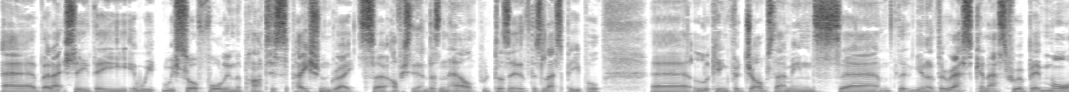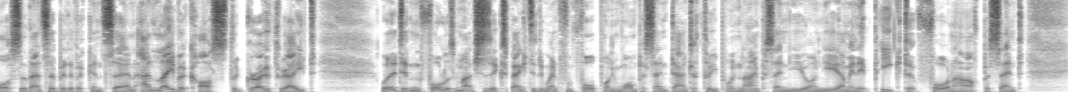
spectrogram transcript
uh, but actually the we, we saw fall in the participation rate. So obviously that doesn't help, does it? If there's less people uh, looking for jobs, that means um, that you know the rest can ask for a bit more. So that's a bit of a concern. And labour costs, the growth rate. Well, it didn't fall as much as expected. It went from 4.1% down to 3.9% year on year. I mean, it peaked at 4.5%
